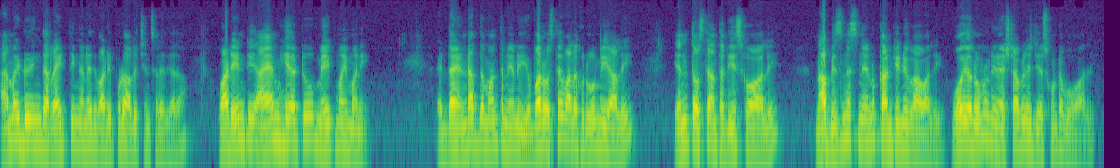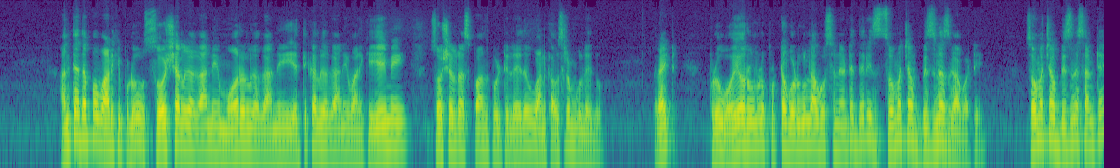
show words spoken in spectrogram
I'm I doing the right thing అనేది వాడు ఎప్పుడు ఆలోచించలేదు కదా. వాడేంటి? I'm here to make my money at the end of the month నేను ఎవరు వస్తే వాళ్ళకి రూమ్ ఇవ్వాలి ఎంత వస్తే అంత తీసుకోవాలి. నా బిజినెస్ నేను కంటిన్యూ కావాలి. ఓయో రూమ్లో నేను ఎస్టాబ్లిష్ చేసుకుంటూ పోవాలి. అంతే తప్ప వాడికి ఇప్పుడు సోషల్గా కానీ మోరల్గా కానీ ఎథికల్గా కానీ వానికి ఏమీ సోషల్ రెస్పాన్సిబిలిటీ లేదు వానికి అవసరం లేదు. రైట్? ఇప్పుడు ఓయో రూమ్లో పుట్ట గొడుగుల్లాగా వస్తున్నాయి అంటే there is so much of business కాబట్టి. సో మచ్ ఆఫ్ బిజినెస్ అంటే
